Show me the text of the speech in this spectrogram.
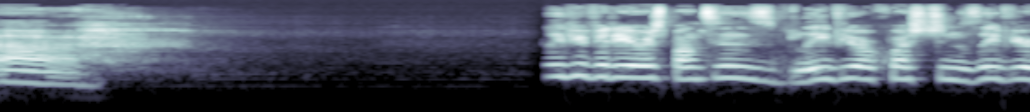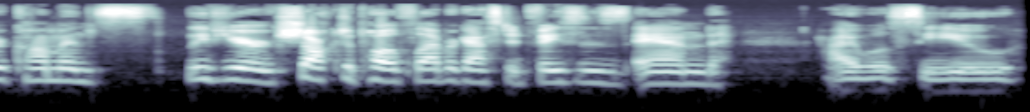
uh, leave your video responses, leave your questions, leave your comments, leave your shocked, appalled, flabbergasted faces, and I will see you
